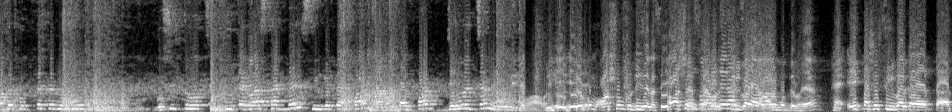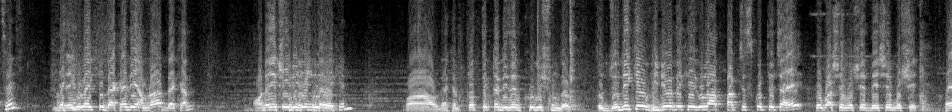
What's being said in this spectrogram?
আমাদের প্রত্যেকটা রুমের বৈশিষ্ট্য হচ্ছে দুইটা গ্লাস থাকবে সিঙ্গেল টেম্পার ডাবল টেম্পার যেভাবে চান এরকম অসংখ্য ডিজাইন আছে। এই পাশে আছে অসংখ্য আবার আছে সিলভার কালারের মধ্যে ভাইয়া। হ্যাঁ এই পাশে সিলভার কালারটা আছে। আচ্ছা, এগুলো একটু দেখাই দিই আমরা দেখেন। অনেক এই গুলো ডিজাইনগুলো দেখেন। ওয়াও দেখেন প্রত্যেকটা ডিজাইন খুবই সুন্দর। তো যদি কেউ ভিডিও দেখে এগুলা পারচেস করতে চায় প্রবাসে বসে দেশে বসে ভাই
